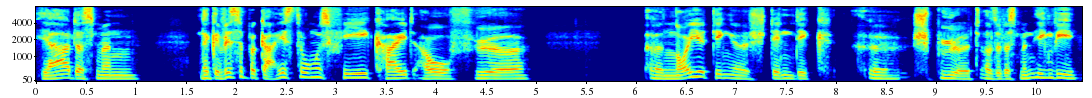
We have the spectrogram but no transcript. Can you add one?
ja, dass man eine gewisse Begeisterungsfähigkeit auch für äh, neue Dinge ständig äh, spürt. Also dass man irgendwie,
